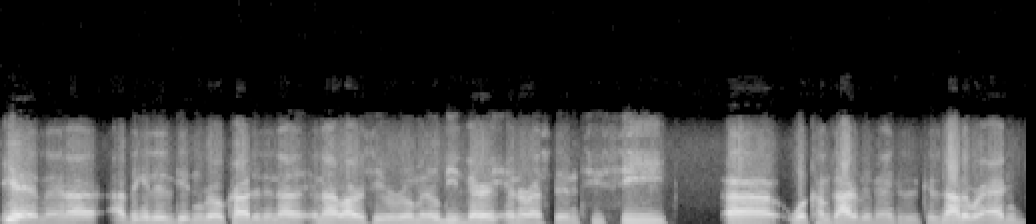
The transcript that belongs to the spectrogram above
Yeah, man, I I think it is getting real crowded in that in that wide receiver room, and it'll be very interesting to see uh what comes out of it, man. Because cause now that we're adding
